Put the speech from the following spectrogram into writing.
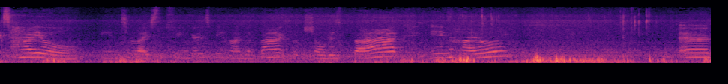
Exhale. Interlace the fingers behind the back, put the shoulders back. Inhale. And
